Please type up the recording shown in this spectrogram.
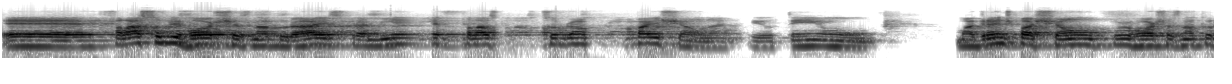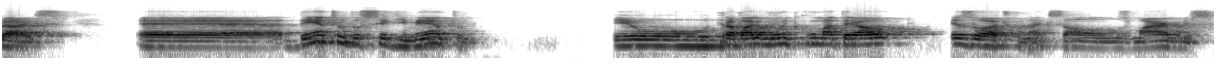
É, falar sobre rochas naturais, para mim, é falar sobre uma paixão, né? Eu tenho uma grande paixão por rochas naturais. É, dentro do segmento, eu trabalho muito com material exótico, né? Que são os mármores.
